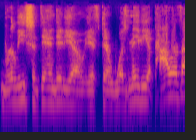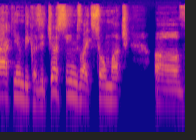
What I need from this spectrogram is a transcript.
release of Dan Didio, if there was maybe a power vacuum, because it just seems like so much of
